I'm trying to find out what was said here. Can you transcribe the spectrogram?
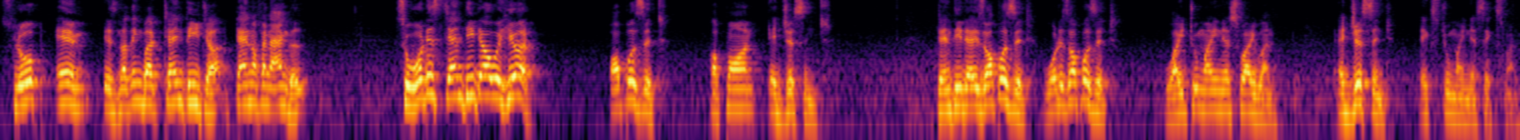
slope m is nothing but tan theta, tan of an angle. So what is tan theta over here? Opposite upon adjacent. Tan theta is opposite. What is opposite? y2 minus y1. Adjacent, x2 minus x1.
